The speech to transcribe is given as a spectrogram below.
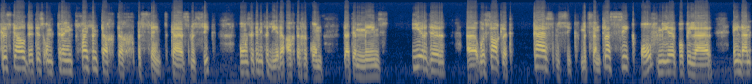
Christel, dit is omtrent 85% Kersmusiek. Ons het in die verlede agtergekom dat 'n mens eerder uh oorsaaklik Kersmusiek moet sing, klassiek of meer populêr en dan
